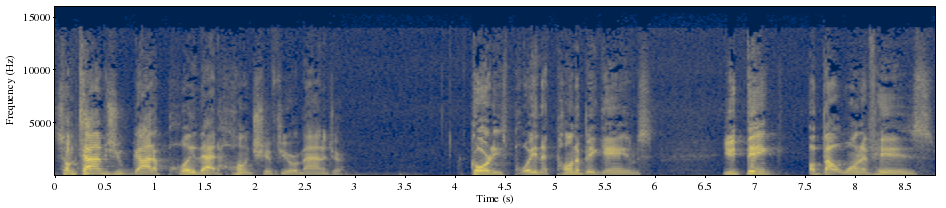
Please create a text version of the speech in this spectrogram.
Sometimes you got to play that hunch if you're a manager. Gardy's playing a ton of big games. You think about one of his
